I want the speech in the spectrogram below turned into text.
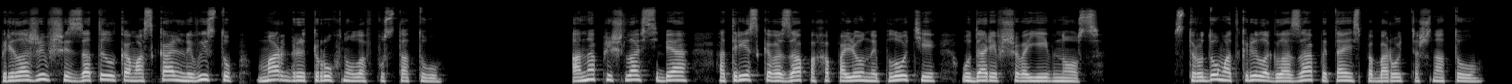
Приложившись затылком о скальный выступ, Маргарет рухнула в пустоту. Она пришла в себя от резкого запаха паленой плоти, ударившего ей в нос. С трудом открыла глаза, пытаясь побороть тошноту.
